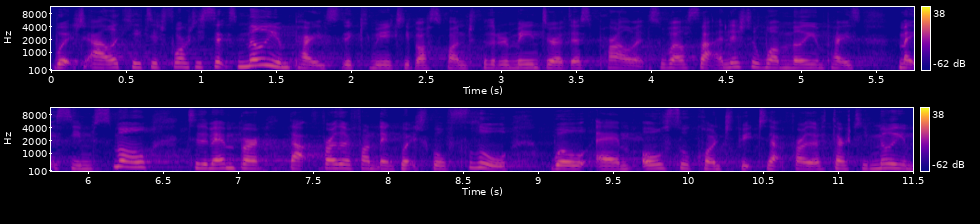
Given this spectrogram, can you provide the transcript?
which allocated £46 million to the Community Bus Fund for the remainder of this Parliament. So whilst that initial £1 million might seem small to the member, that further funding which will flow will um, also contribute to that further £30 million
